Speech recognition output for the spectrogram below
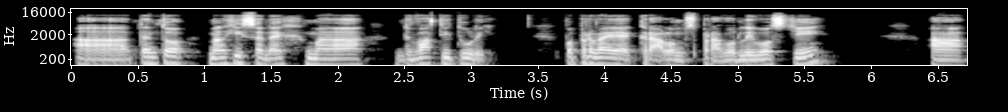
A tento Melchisedech má dva tituly. Poprvé je kráľom spravodlivosti, a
